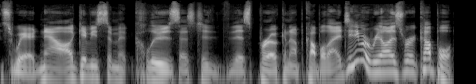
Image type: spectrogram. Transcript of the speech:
It's weird. Now, I'll give you some clues as to this broken up couple that I didn't even realize were a couple.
